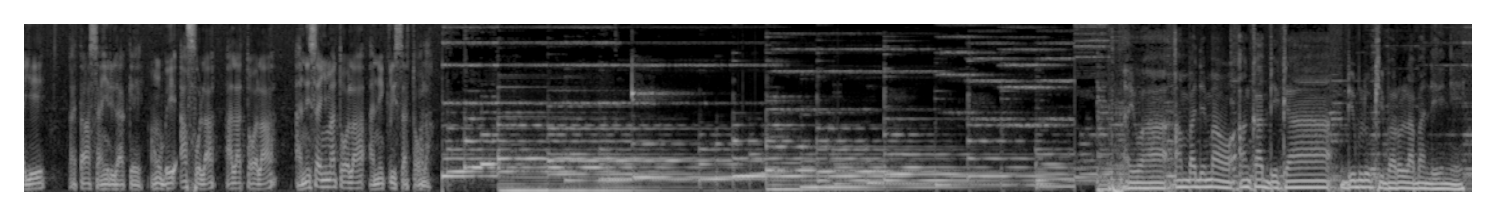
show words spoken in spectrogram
a ye ka taga sanyirika kɛ anw be a fola ala tɔgɔ la ani saɲuman tɔgɔ la ani krista tɔgɔ la ayiwa an badenmaw an ka bi ka bibulu kibaro laban de ye nin ye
